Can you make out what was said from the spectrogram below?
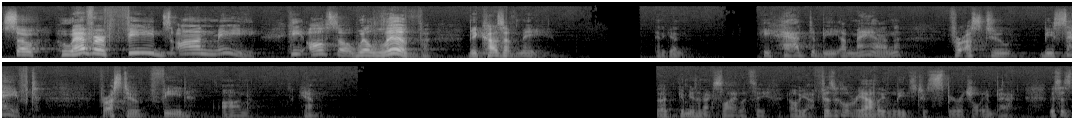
so whoever feeds on me, he also will live because of me. And again, he had to be a man for us to be saved, for us to feed on him. Uh, give me the next slide. Let's see. Oh, yeah. Physical reality leads to spiritual impact. This is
